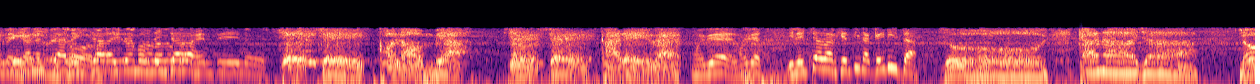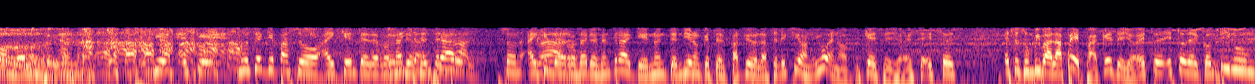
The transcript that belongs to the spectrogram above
viernes ¿Qué gane el grita la hinchada? Ahí tenemos la Para los hinchada. argentinos. Muy bien, muy bien. ¿Y la hinchada argentina qué grita? No, ¿cómo soy Es que, es que no sé qué pasó. Hay gente de Rosario Central. Central. Son, hay gente de. Rosario Central que no entendieron que este es el partido de la selección. Y bueno, qué sé yo. Esto es esto es un viva la pepa, qué sé yo. Esto, esto del continuum.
